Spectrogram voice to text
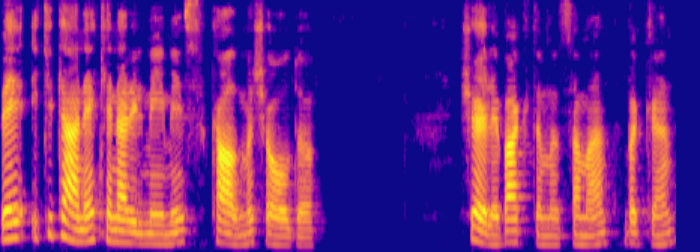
Ve iki tane kenar ilmeğimiz kalmış oldu. Şöyle baktığımız zaman bakın.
